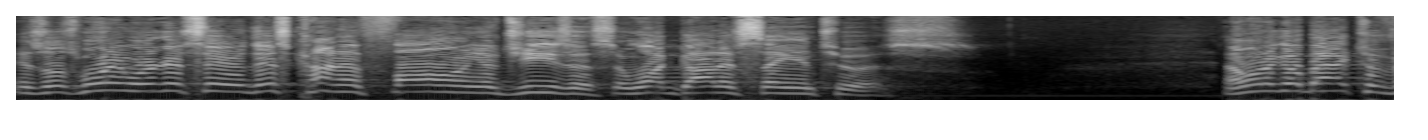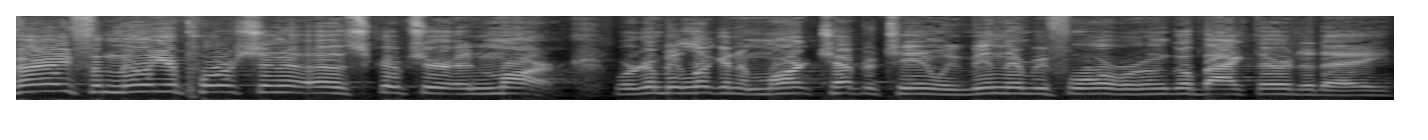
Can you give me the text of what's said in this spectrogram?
And so this morning we're going to consider this kind of following of Jesus and what God is saying to us. I want to go back to a very familiar portion of Scripture in Mark. We're going to be looking at Mark chapter 10. We've been there before. We're going to go back there today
